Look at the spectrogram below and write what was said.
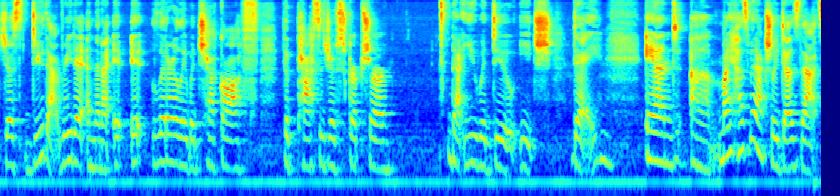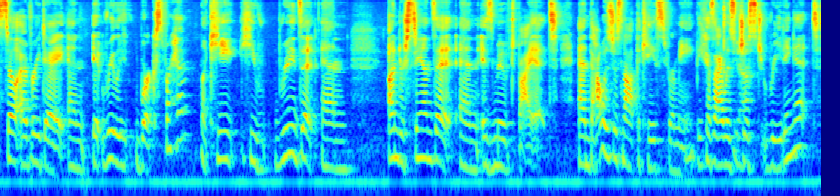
just do that, read it, and then I, it, it literally would check off the passage of scripture that you would do each day. Mm. And um, my husband actually does that still every day, and it really works for him. Like he he reads it and understands it and is moved by it. And that was just not the case for me because I was yeah. just reading it.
